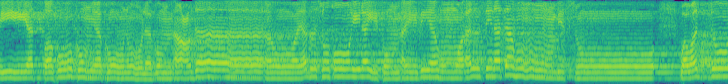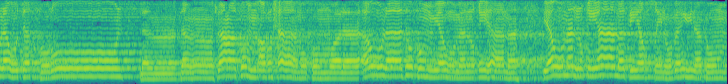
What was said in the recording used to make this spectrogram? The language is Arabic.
إن يثقفوكم يكونوا لكم أعداء ويبسطوا إليكم أيديهم وألسنتهم بالسوء وودوا لو تكفرون لن تنفعكم أرحامكم ولا أولادكم يوم القيامة يوم القيامة يفصل بينكم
